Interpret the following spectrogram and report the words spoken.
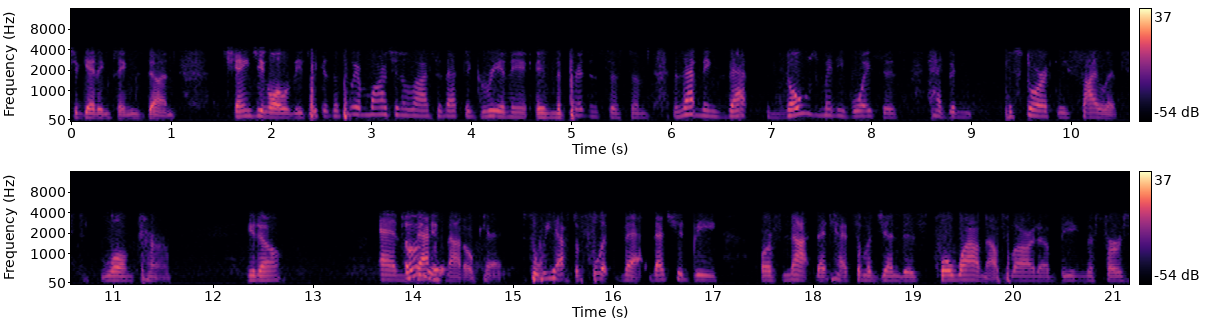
to getting things done. Changing all of these because if we're marginalized to that degree in the in the prison systems, then that means that those many voices had been historically silenced long term. You know, and Oh, that's yeah. not okay. So we have to flip that. That should be, or if not, that had some agendas for a while now. Florida being the first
